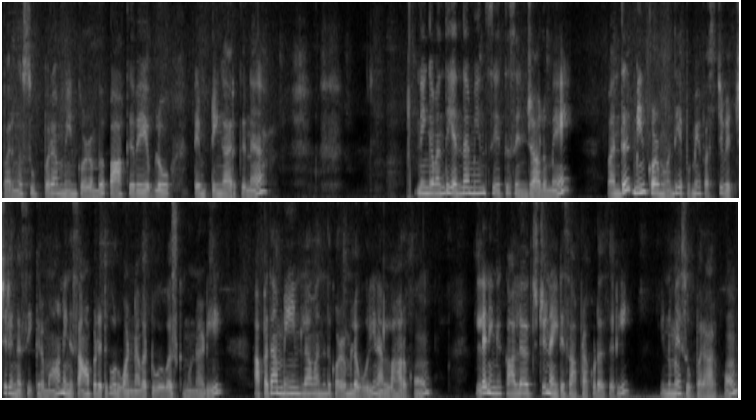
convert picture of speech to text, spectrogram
இப்போ பாருங்கள் சூப்பராக மீன் குழம்பு. பார்க்கவே எவ்வளோ டெம்டிங்காக இருக்குன்னு. நீங்கள் வந்து எந்த மீன் சேர்த்து செஞ்சாலுமே வந்து மீன் குழம்பு வந்து எப்போவுமே ஃபஸ்ட்டு வச்சுருங்க சீக்கிரமாக நீங்கள் சாப்பிட்றதுக்கு ஒரு ஒன் ஹவர் டூ ஹவர்ஸ்க்கு முன்னாடி. அப்போ தான் மீன்லாம் வந்து இந்த குழம்புல ஊறி நல்லாயிருக்கும் இல்லை நீங்கள் காலைல வச்சுட்டு நைட்டு சாப்பிட்டா கூட சரி. இன்னுமே சூப்பராக இருக்கும்.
